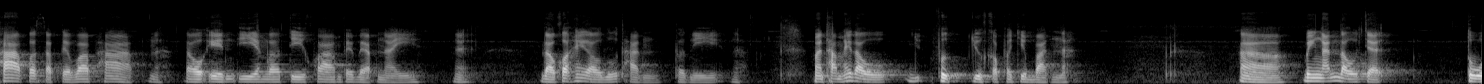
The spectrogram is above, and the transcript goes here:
ภาพก็สักแต่ว่าภาพนะเราเอ็นเอียงเราตีความไปแบบไหนนะเราก็ให้เรารู้ทันตัวนี้นะมันทำให้เราฝึกอยู่กับปัจจุบันนะอ่าไม่งั้นเราจะ ตัว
